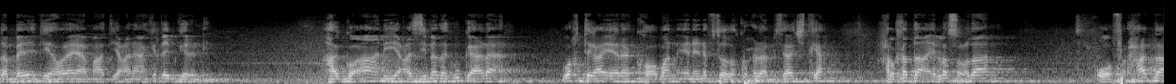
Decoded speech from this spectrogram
dambe hore amaat yacni aan ka qayb gelinin ha go'aan iyo casimada ku gaadhaan wakhtigaa yare kooban inay naftooda ku xidhaan masaajidka xalqadda ay la socdaan oo farxadda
